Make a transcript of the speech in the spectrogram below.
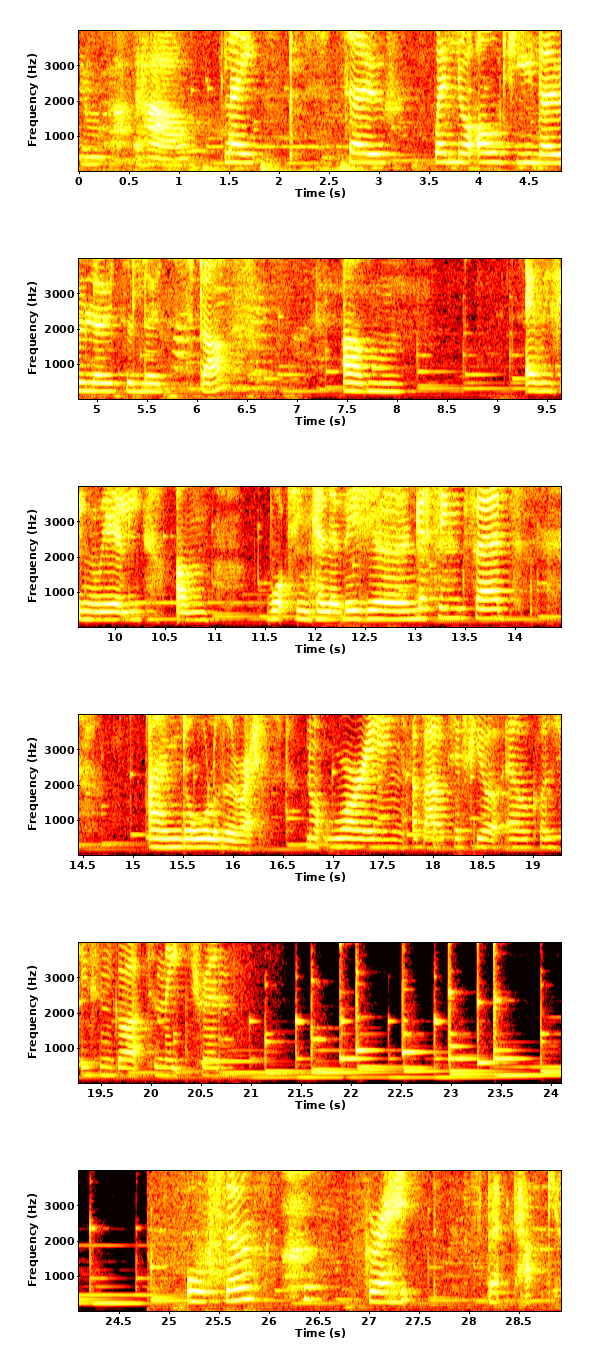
In, how? like so when you're old you know loads and loads of stuff. Um, everything really. Um, watching television Getting fed, and all of the rest. Not worrying about if you're ill because you can go up to matron. Awesome, great, spectacular.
